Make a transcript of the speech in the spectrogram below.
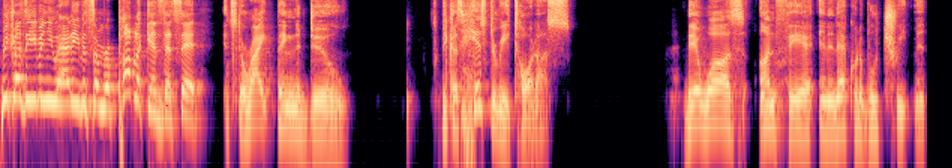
Because even you had even some Republicans that said it's the right thing to do. Because history taught us there was unfair and inequitable treatment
